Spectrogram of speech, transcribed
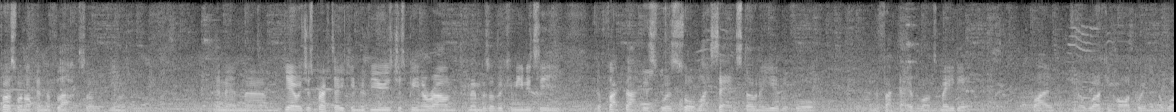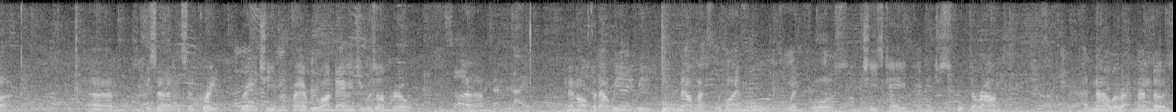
first one up in the flat, so you know. And then um, yeah, it was just breathtaking. The views, just being around members of the community, the fact that this was sort of like set in stone a year before, and the fact that everyone's made it by you know working hard, putting in the work. Um, it's a it's a great great achievement for everyone. The energy was unreal. Um, and then after that, we, we met up at the Dubai Mall, went for some cheesecake, and then just walked around. And now we're at Nando's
